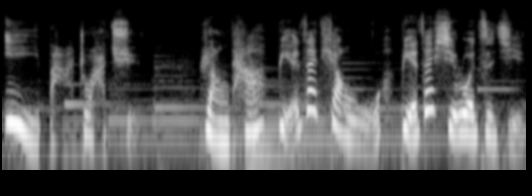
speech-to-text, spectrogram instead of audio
一把抓去，让他别再跳舞，别再奚落自己。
